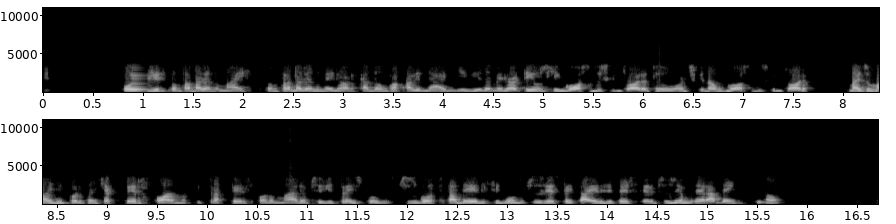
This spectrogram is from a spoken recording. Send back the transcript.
Hoje eles estão trabalhando mais, estão trabalhando melhor, cada um com a qualidade de vida melhor. Tem uns que gostam do escritório, tem outros que não gostam do escritório, mas o mais importante é performance. Para performar, eu preciso de três coisas: preciso gostar deles, segundo, preciso respeitar eles, e terceiro, preciso remunerar bem. Senão,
